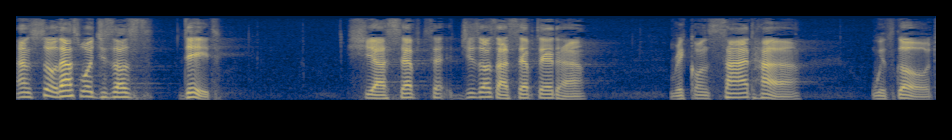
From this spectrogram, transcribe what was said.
And so that's what Jesus did. She accepted, Jesus accepted her, reconciled her with God,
